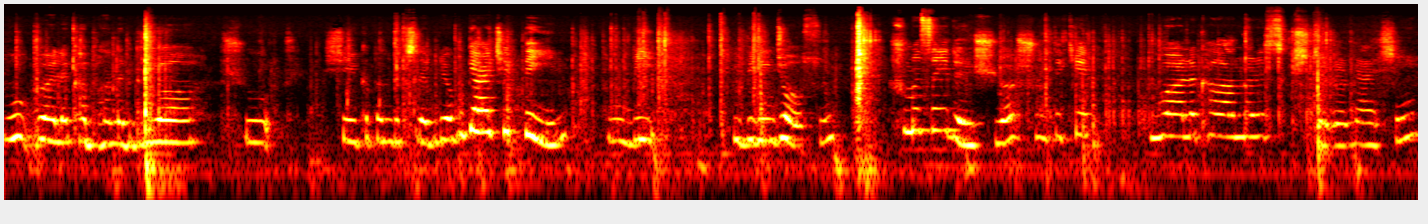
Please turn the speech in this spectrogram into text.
Bu böyle kapanabiliyor. Şu şey kapanıp açılabiliyor. Bu gerçek değil. Bu bir, bir birinci olsun. Şu masaya dönüşüyor. Şuradaki yuvarlak alanlara sıkıştırıyorum her şeyi.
